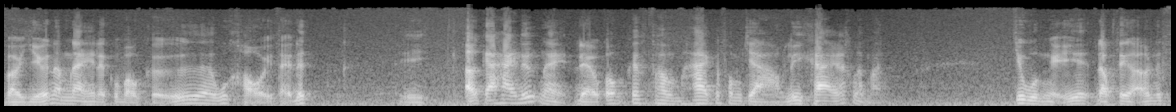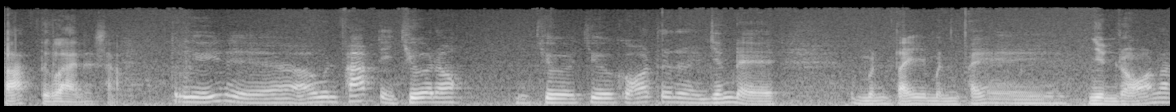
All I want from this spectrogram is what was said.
vào giữa năm nay là cuộc bầu cử quốc hội tại Đức. Thì ở cả hai nước này đều có một cái phong, hai cái phong trào ly khai rất là mạnh. Chú quân nghĩ đầu tiên ở nước Pháp, tương lai nó sao? Tôi nghĩ thì ở bên Pháp thì chưa đâu. Chưa chưa có tới vấn đề mình, tại mình phải nhìn rõ đó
